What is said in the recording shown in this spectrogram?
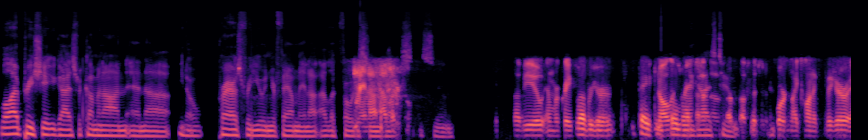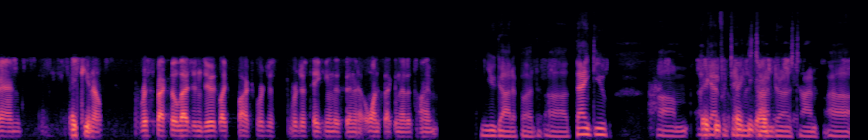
Well, I appreciate you guys for coming on, and uh, you know, prayers for you and your family, and I, I look forward to seeing you guys soon. Love you, and we're grateful love for you your man. thank you so guys, of, too. of, of such an important, iconic figure, and thank you you know, respect the legend, dude. Like fuck, we're just we're just taking this in at one second at a time. You got it, bud. Uh, thank you um, Thank again you. for taking Thank this time during this time. Uh,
